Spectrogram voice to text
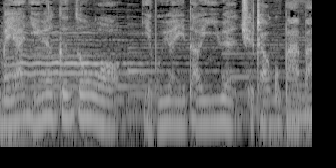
美伢宁愿跟踪我，也不愿意到医院去照顾爸爸。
